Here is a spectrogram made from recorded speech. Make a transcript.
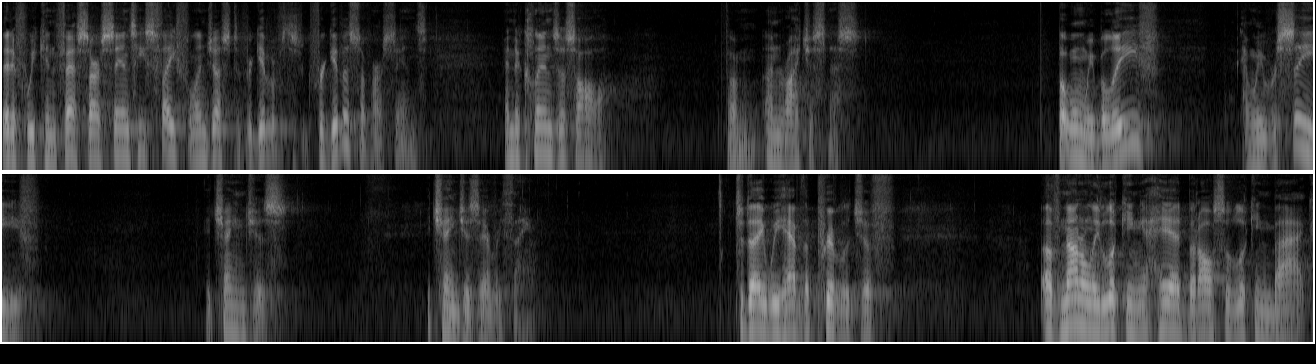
that if we confess our sins, He's faithful and just to forgive us, forgive us of our sins and to cleanse us all from unrighteousness. But when we believe and we receive, it changes. It changes everything. Today we have the privilege of, of not only looking ahead, but also looking back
